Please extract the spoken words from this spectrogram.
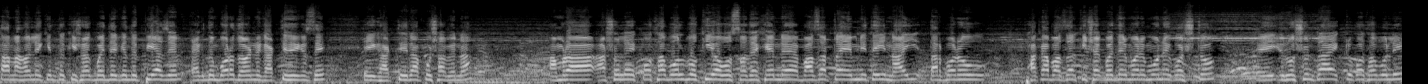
তা না হলে কিন্তু কৃষক ভাইদের কিন্তু পেঁয়াজের একদম বড় ধরনের ঘাটতি হয়ে গেছে। এই ঘাটতিরা পোষাবে না। আমরা আসলে কথা বলব কি অবস্থা? দেখেন বাজারটা এমনিতেই নাই তারপরেও ফাঁকা বাজার কৃষক ভাইদের মনে মনে কষ্ট। এই রসুনটা একটু কথা বলি।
